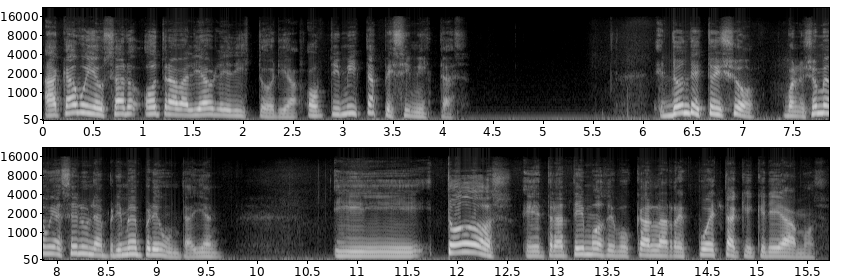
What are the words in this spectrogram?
acá voy a usar otra variable de historia, optimistas, pesimistas. ¿Dónde estoy yo? Bueno, yo me voy a hacer una primera pregunta, Ian. Y todos eh, tratemos de buscar la respuesta que creamos.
